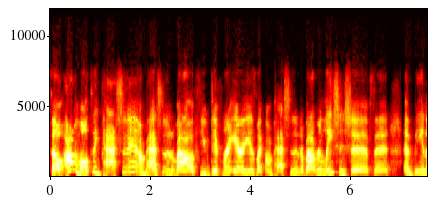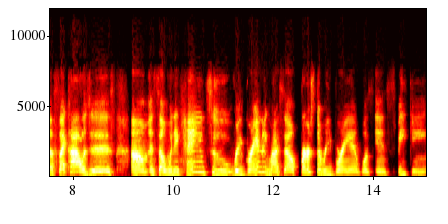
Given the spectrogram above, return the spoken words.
So I'm multi-passionate. I'm passionate about a few different areas. Like I'm passionate about relationships and and being a psychologist. Um, and so when it came to rebranding myself, first the rebrand was in speaking.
